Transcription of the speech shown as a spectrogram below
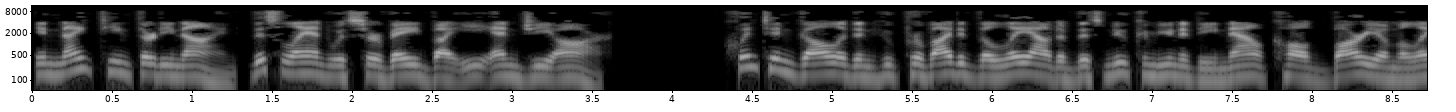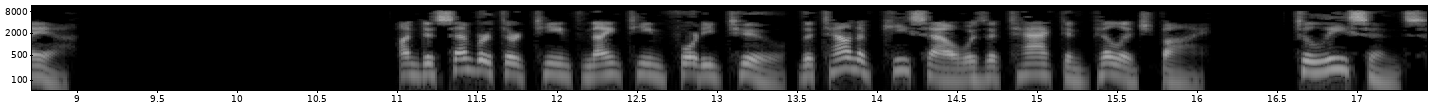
In 1939, this land was surveyed by ENGR. Quintin Galidan who provided the layout of this new community now called Barrio Malaya. On December 13, 1942, the town of Quisao was attacked and pillaged by Talisans.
